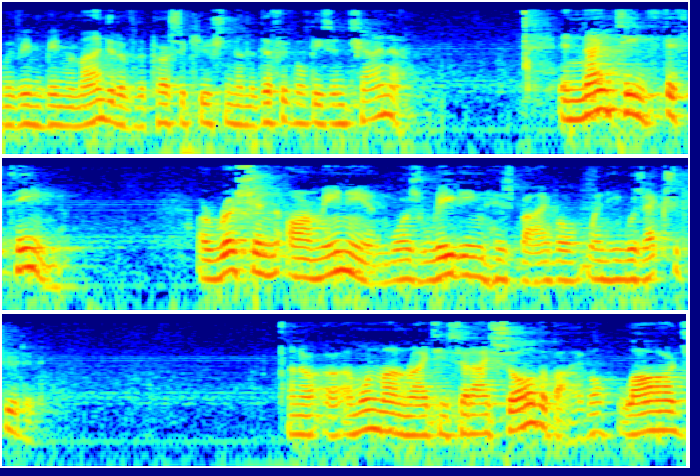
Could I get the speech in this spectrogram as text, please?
We've even been reminded of the persecution and the difficulties in China. In 1915, a Russian Armenian was reading his Bible when he was executed. And, a, and one man writes, he said, I saw the Bible, large,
